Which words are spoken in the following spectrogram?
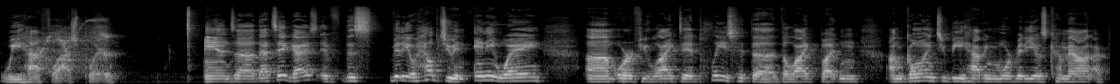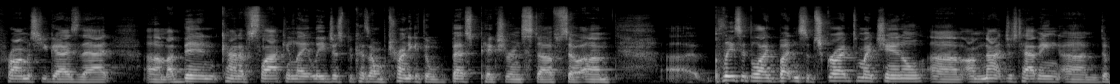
we have Flash Player. And uh, that's it, guys. If this video helped you in any way, um, or if you liked it, please hit the, the like button. I'm going to be having more videos come out. I promise you guys that. Um, I've been kind of slacking lately just because I'm trying to get the best picture and stuff. So um, uh, please hit the like button, subscribe to my channel. Um, I'm not just having um, the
